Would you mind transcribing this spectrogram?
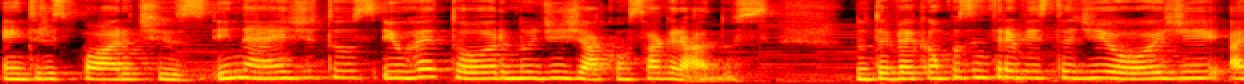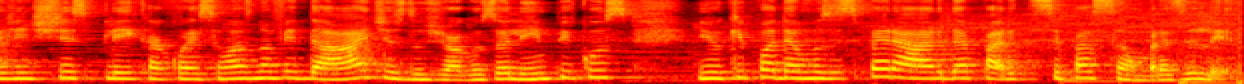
entre esportes inéditos e o retorno de já consagrados. No TV Campus Entrevista de hoje, a gente te explica quais são as novidades dos Jogos Olímpicos e o que podemos esperar da participação brasileira.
